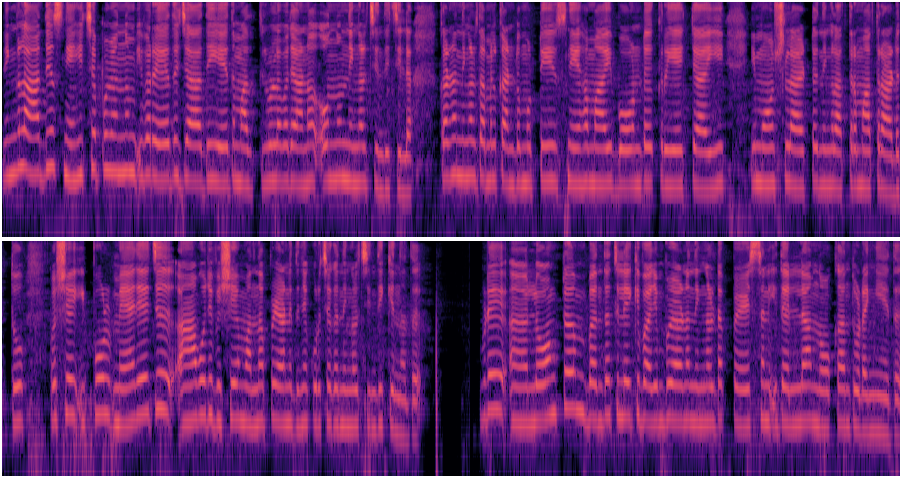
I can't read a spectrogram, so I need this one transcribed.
നിങ്ങൾ ആദ്യം സ്നേഹിച്ചപ്പോഴൊന്നും ഇവർ ഏത് ജാതി ഏത് മതത്തിലുള്ളവരാണ് ഒന്നും നിങ്ങൾ ചിന്തിച്ചില്ല. കാരണം നിങ്ങൾ തമ്മിൽ കണ്ടുമുട്ടി സ്നേഹമായി ബോണ്ട് ക്രിയേറ്റായി ഇമോഷണലായിട്ട് നിങ്ങൾ അത്രമാത്രം അടുത്തു. പക്ഷേ ഇപ്പോൾ മാരേജ് ആ ഒരു വിഷയം വന്നപ്പോഴാണ് ഇതിനെക്കുറിച്ചൊക്കെ നിങ്ങൾ ചിന്തിക്കുന്നത്. ഇവിടെ ലോങ് ടേം ബന്ധത്തിലേക്ക് വരുമ്പോഴാണ് നിങ്ങളുടെ പേഴ്സൺ ഇതെല്ലാം നോക്കാൻ തുടങ്ങിയത്.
